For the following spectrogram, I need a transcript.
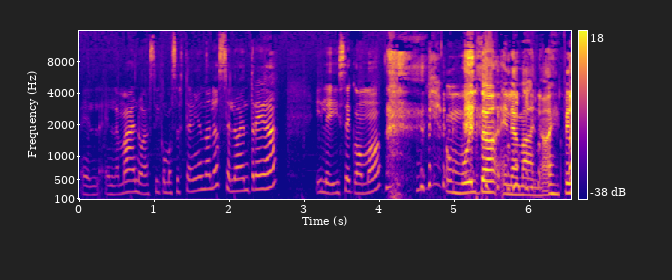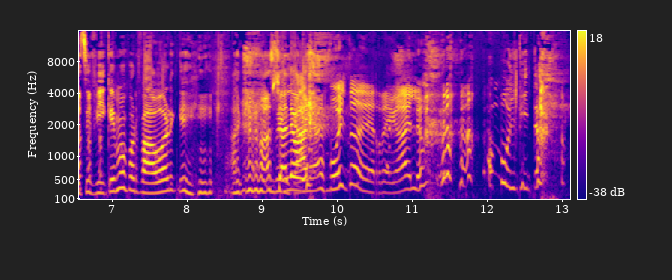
en, la- en la mano, así como sosteniéndolo, se lo entrega y le dice como... Un bulto en la mano. Especifiquemos, por favor, que acá no hacen Ya lo voy. Bulto de regalo. un bultito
